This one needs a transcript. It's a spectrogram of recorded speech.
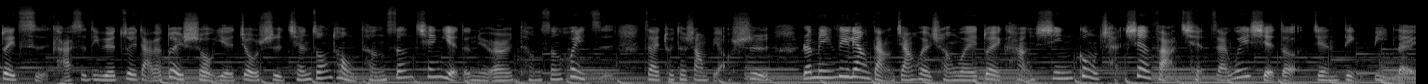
对此，卡斯蒂约最大的对手，也就是前总统藤森千野的女儿藤森惠子，在推特上表示，人民力量党将会成为对抗新共产宪法潜在威胁的坚定壁垒。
